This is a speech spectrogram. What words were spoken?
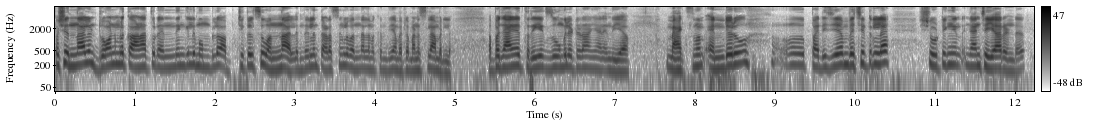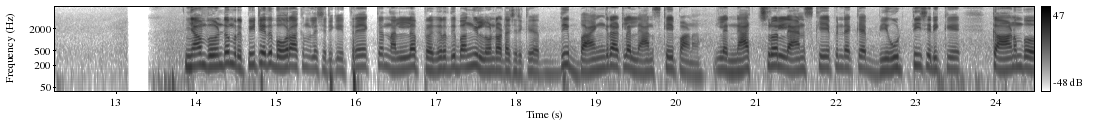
പക്ഷേ എന്നാലും ഡ്രോൺ നമ്മൾ കാണാത്തതുകൊണ്ട് എന്തെങ്കിലും മുമ്പിൽ ഒപ്റ്റിക്കൽസ് വന്നാൽ എന്തെങ്കിലും തടസ്സങ്ങൾ വന്നാൽ നമുക്ക് എന്ത് ചെയ്യാൻ പറ്റില്ല മനസ്സിലാൻ പറ്റില്ല. അപ്പോൾ ഞാൻ ത്രീ എക്സ് സൂമിലിട്ടിട്ടാണ് ഞാൻ എന്ത് ചെയ്യുക. മാക്സിമം എന്റെ ഒരു പരിചയം വെച്ചിട്ടുള്ള ഷൂട്ടിങ് ഞാൻ ചെയ്യാറുണ്ട്. ഞാൻ വീണ്ടും റിപ്പീറ്റ് ചെയ്ത് ബോറാക്കുന്നില്ല ശരിക്കും. ഇത്രയൊക്കെ നല്ല പ്രകൃതി ഭംഗി ഉള്ളതുകൊണ്ടാട്ടോ ശരിക്കും. അതി ഭയങ്കരമായിട്ടുള്ള ലാൻഡ്സ്കേപ്പാണ് അല്ലെ നാച്ചുറൽ ലാൻഡ്സ്കേപ്പിന്റെ ഒക്കെ ബ്യൂട്ടി ശരിക്ക് കാണുമ്പോൾ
